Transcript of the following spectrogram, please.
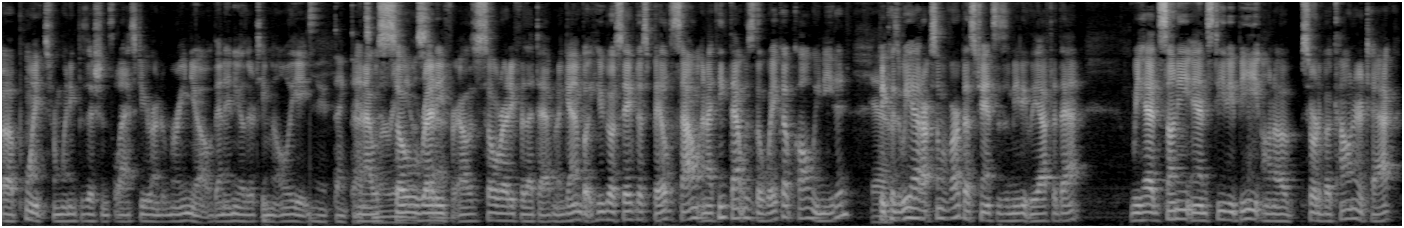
uh, points from winning positions last year under Mourinho than any other team in the league. You think that's and I was Mourinho's so ready for I was so ready for that to happen again. But Hugo saved us, bailed us out, and I think that was the wake up call we needed Yeah. because we had our, some of our best chances immediately after that. We had Sonny and Stevie B on a sort of a counter attack.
